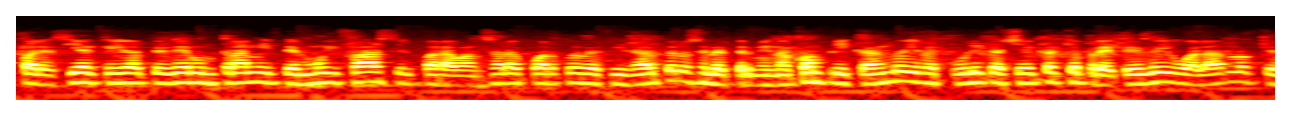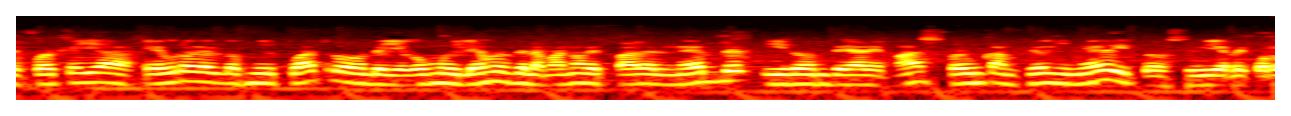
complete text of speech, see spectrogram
Parecía que iba a tener un trámite muy fácil para avanzar a cuartos de final, pero se le terminó complicando y República Checa que pretende igualar lo que fue aquella Euro del 2004, donde llegó muy lejos de la mano de Pavel Nedved y donde además fue un campeón inédito. Si recordamos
